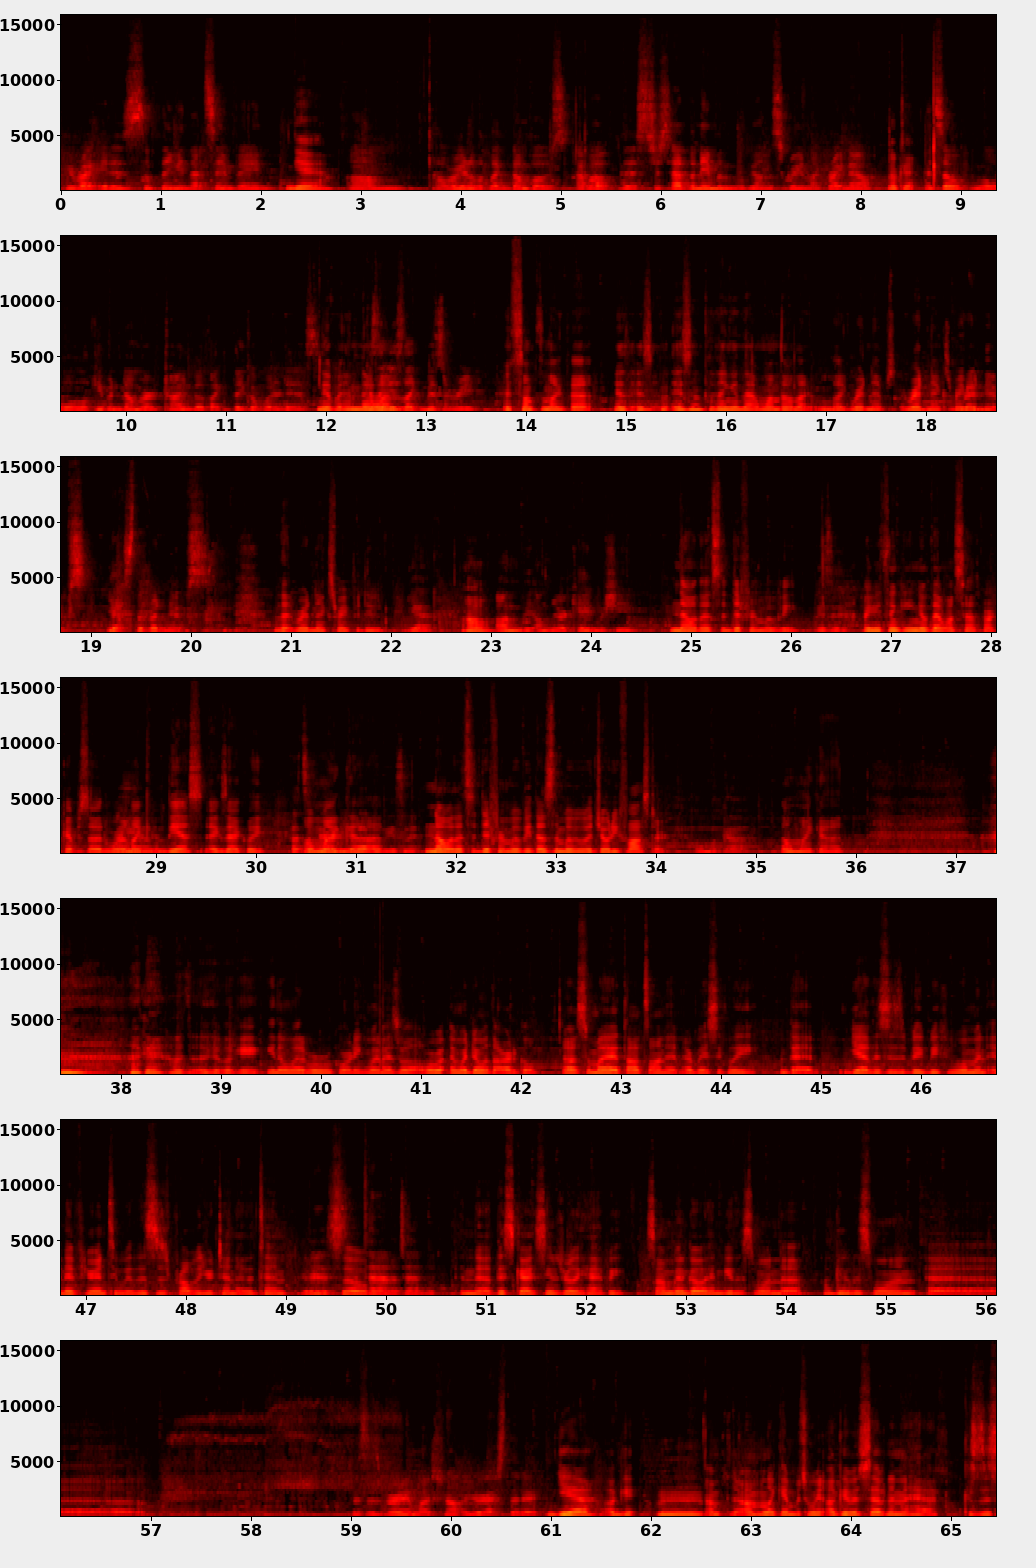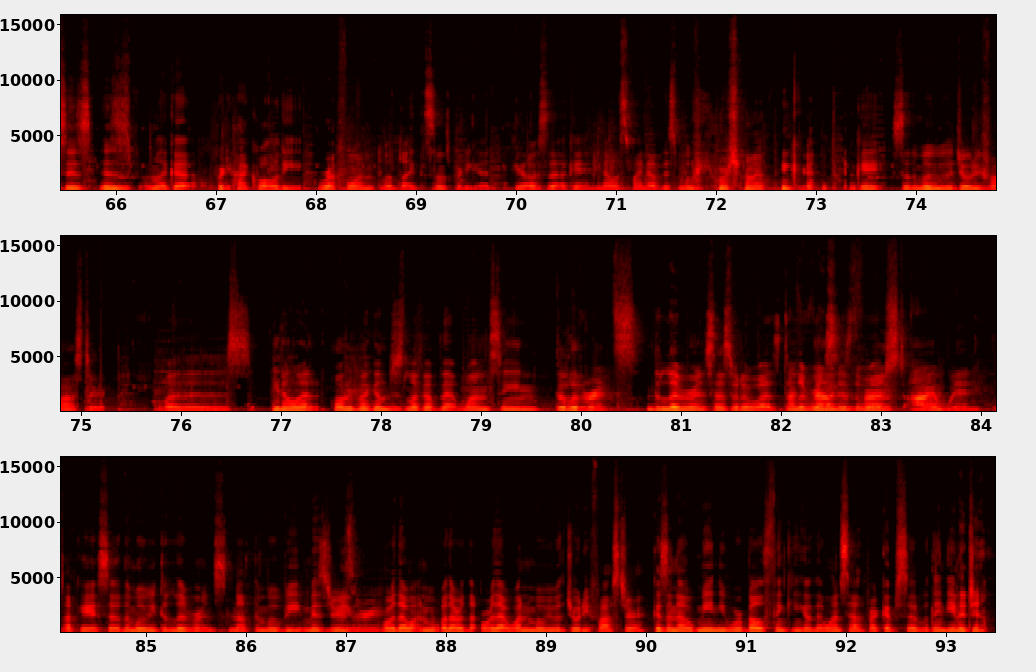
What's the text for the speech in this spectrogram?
You're right. It is something in that same vein. yeah. Um, oh, we're gonna look like Dumbos. How about this? Just have the name of the movie on the screen, like right now, Okay. and so we'll, we'll look even dumber trying to like think of what it is. Yeah, but in that one, it is like misery. it's something like that. Is, isn't isn't the thing in that one though like like rednecks rednecks rape Red nips. Yes, the red nips. that rednecks rape a dude? Yeah, Oh on the on the arcade machine. No, that's a different movie. Is it? Are you thinking of that one South Park episode where I like am. yes exactly? That's oh a my parody of that god. movie, isn't it? No, that's a different movie. That's the movie with Jodie Foster. Oh my god. Oh my god. okay, okay. You know what? We're recording. We might as well. We're, and we're done with the article. Uh, so my thoughts on it are basically that yeah, this is a big beefy woman, and if you're into it, this is probably your 10 out of 10. It is. So- So ten out of ten. And uh, this guy seems really happy, so I'm gonna go ahead and give this one. Uh, I'll give this one. Uh, This is very much not your aesthetic. yeah, I'll get. Mm, I'm I'm like in between. I'll give it seven and a half because this is this is like a pretty high quality rough one. But like this one's pretty good. Okay, let's uh, okay now let's find out this movie we're trying to figure out. Okay, so the movie with Jodie Foster was. You know what? I wonder if I can just look up that one scene. Deliverance. Deliverance. That's what it was. Deliverance I found is the first. I win. Okay, so the movie Deliverance, not the movie Misery, Misery. or that one, or that, or that one movie with Jodie Foster. Because I know me and you were both thinking of that one South Park episode with Indiana Jones.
